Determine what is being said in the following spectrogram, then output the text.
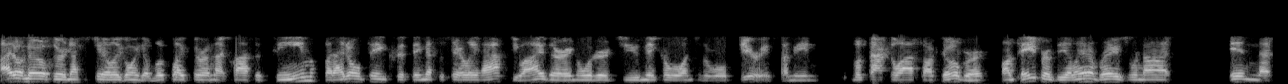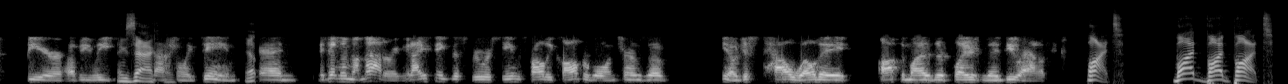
I don't know if they're necessarily going to look like they're in that class of team, but I don't think that they necessarily have to either in order to make a run to the World Series. I mean, look back to last October. On paper, the Atlanta Braves were not in that sphere of elite Exactly. National League team. Yep. And it doesn't matter. And I think this Brewers team is probably comparable in terms of, you know, just how well they optimize their players that they do have. But, but, but, but.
